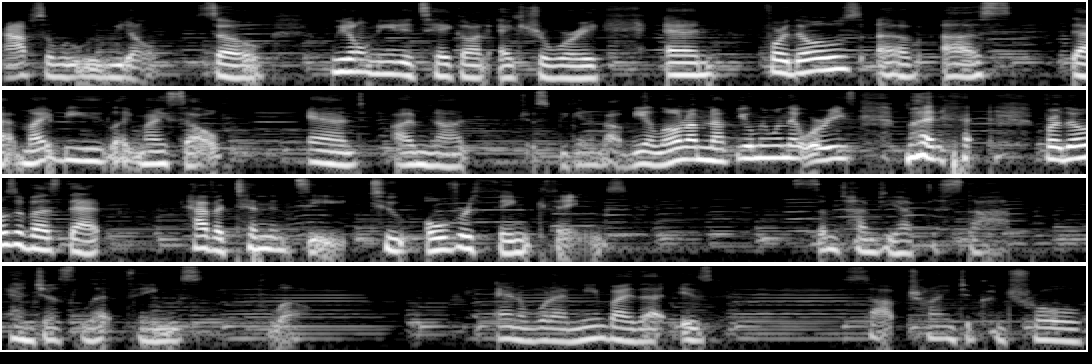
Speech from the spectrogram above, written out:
Absolutely, we don't. So, we don't need to take on extra worry. And for those of us that might be like myself, and I'm not just speaking about me alone, I'm not the only one that worries, but for those of us that have a tendency to overthink things, sometimes you have to stop and just let things flow. And what I mean by that is stop trying to control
